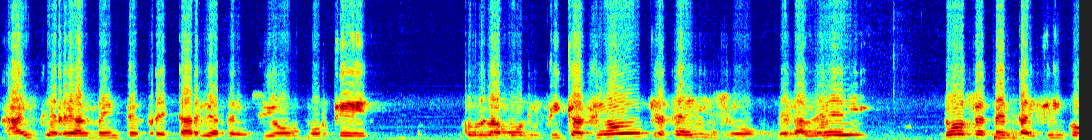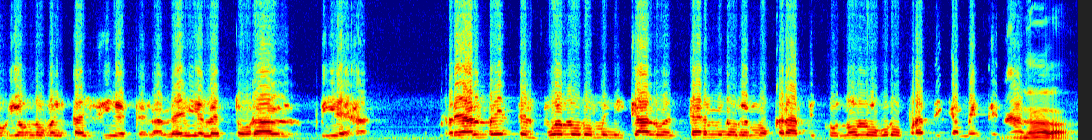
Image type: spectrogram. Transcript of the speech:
Hay que realmente prestarle atención porque con la modificación que se hizo de la ley 275-97, la ley electoral vieja, realmente el pueblo dominicano en términos democráticos no logró prácticamente nada. Nada.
